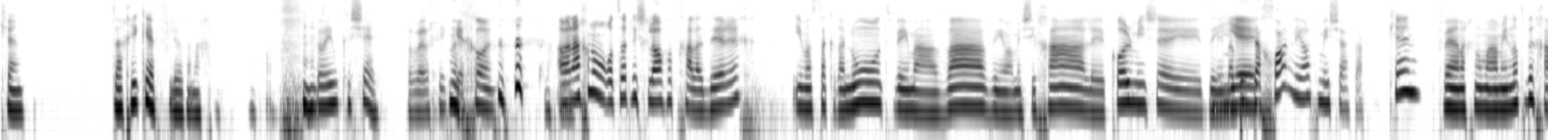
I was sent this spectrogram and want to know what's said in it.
כן. זה הכי כיף להיות אנחנו. נכון. לפעמים קשה, אבל הכי כיף. נכון. אבל אנחנו רוצות לשלוח אותך לדרך עם הסקרנות ועם האהבה ועם המשיכה לכל מי שזה עם יהיה. הביטחון להיות מי שאתה. כן, ואנחנו מאמינות בך,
